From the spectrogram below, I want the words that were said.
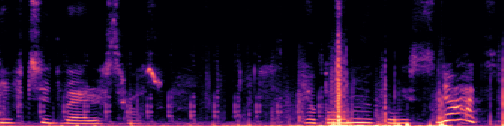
І в ці двері зразу. Я планую колись зняти.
